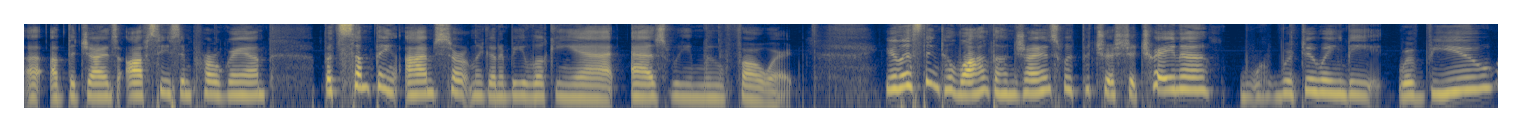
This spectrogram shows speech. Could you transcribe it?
uh of the Giants offseason program, but something I'm certainly going to be looking at as we move forward. You're listening to Locked on Giants with Patricia Traina. We're doing the review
